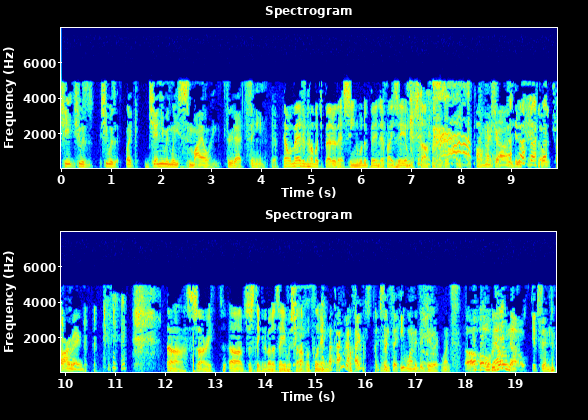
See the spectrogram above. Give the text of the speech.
she she was she was like genuinely smiling through that scene. yeah. Now imagine how much better that scene would have been if Isaiah Mustafa was Oh my God, he's so charming. Ah, sorry. Uh, I was just thinking about Isaiah Mustafa playing. Tyrese Gibson said he wanted to do it once. Oh Who hell did? no! Gibson.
